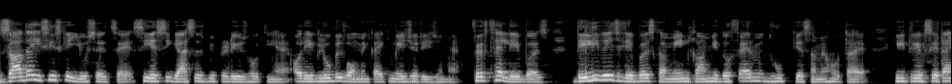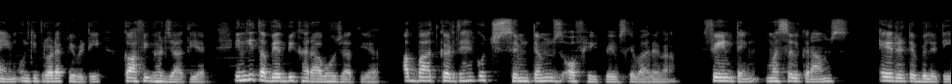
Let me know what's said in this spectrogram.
ज़्यादा एसी के यूसेज से सी गैसेज भी प्रोड्यूस होती हैं, और ये ग्लोबल वार्मिंग का एक मेजर रीजन है। फिफ्थ है लेबर्स डेली वेज लेबर्स का मेन काम ही दोपहर में धूप के समय होता है। हीटवेव के टाइम उनकी प्रोडक्टिविटी काफ़ी घट जाती है। इनकी तबियत भी खराब हो जाती है। अब बात करते हैं कुछ सिम्टम्स ऑफ़ हीट वेव्स के बारे में। Fainting muscle cramps irritability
